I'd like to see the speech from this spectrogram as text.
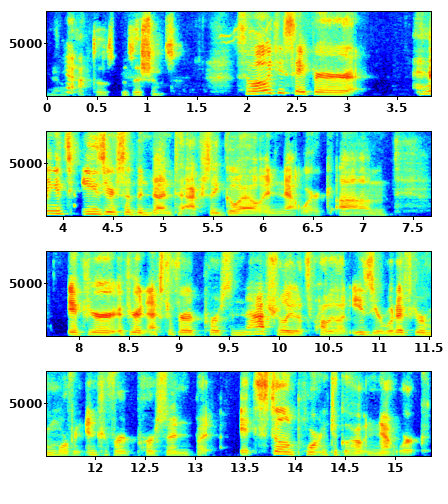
you know Yeah. those positions. So, what would you say for? I think it's easier said than done to actually go out and network. Um, if you're if you're an extrovert person naturally, that's probably a lot easier. What if you're more of an introvert person, but it's still important to go out and network?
